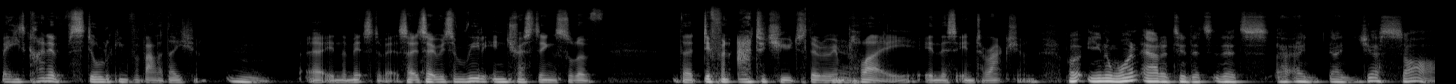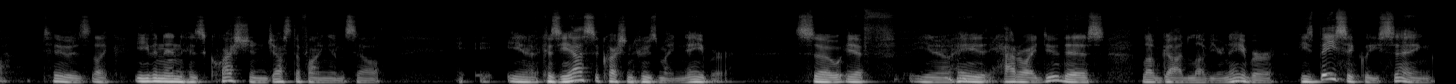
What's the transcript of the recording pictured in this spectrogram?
but he's kind of still looking for validation uh, in the midst of it. So, so it's a really interesting sort of the different attitudes that are in Yeah. play in this interaction. But you know, one attitude that's that's I I just saw too is like even in his question justifying himself, you know, because he asked the question, "Who's my neighbor?" So if you know, mm-hmm. hey, how do I do this? Love God, love your neighbor. He's basically saying,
